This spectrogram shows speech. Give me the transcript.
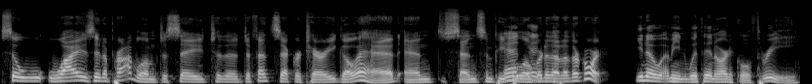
so why is it a problem to say to the defense secretary, go ahead and send some people and, over and, to that other court? You know, I mean, within Article Three,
